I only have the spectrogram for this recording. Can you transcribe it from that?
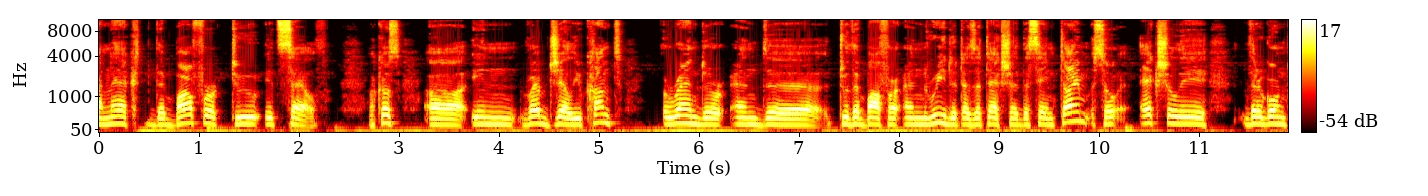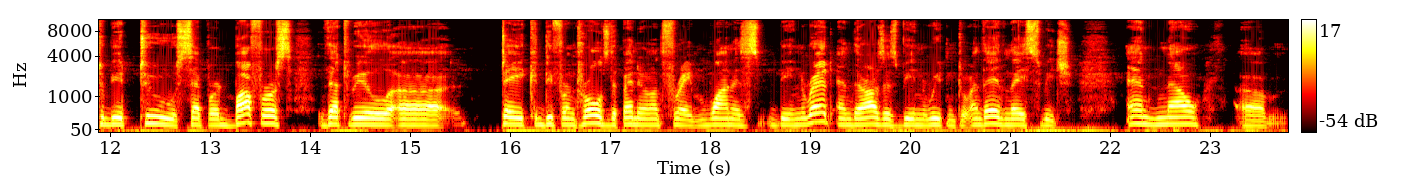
connect the buffer to itself. Because uh, in WebGL you can't render and uh, to the buffer and read it as a texture at the same time. So actually there are going to be two separate buffers that will uh, take different roles depending on frame. One is being read and the other is being written to and then they switch. And now um,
